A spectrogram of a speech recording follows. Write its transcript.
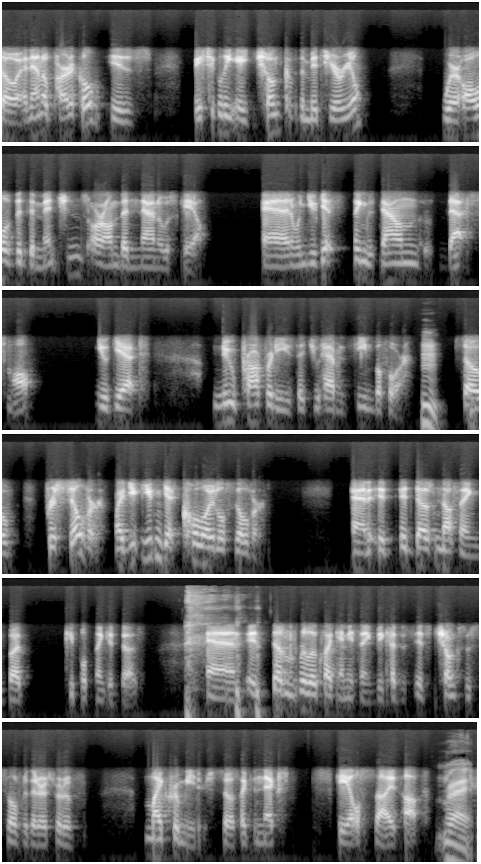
So a nanoparticle is basically a chunk of the material where all of the dimensions are on the nanoscale. And when you get things down that small, you get new properties that you haven't seen before. Hmm. So for silver, like you, you can get colloidal silver, and it, it does nothing, but people think it does. and it doesn't really look like anything because it's, it's chunks of silver that are sort of micrometers. So it's like the next scale size up. Right.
